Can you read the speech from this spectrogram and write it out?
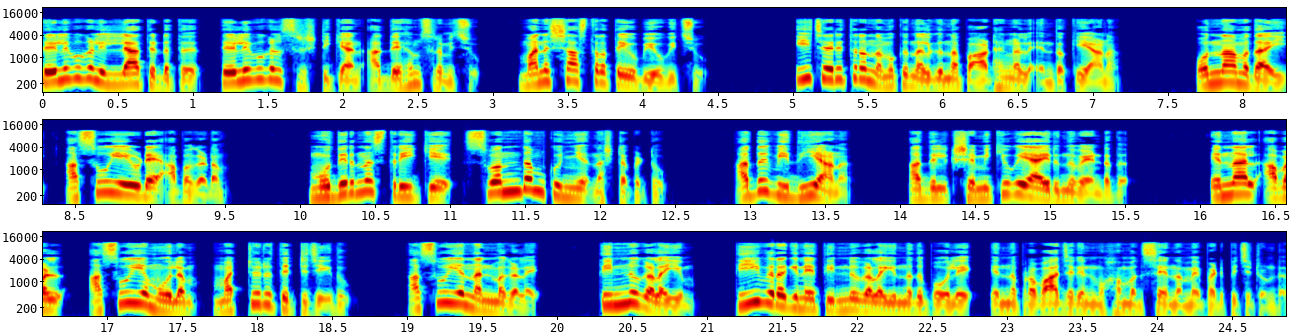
തെളിവുകളില്ലാത്തിടത്ത് തെളിവുകൾ സൃഷ്ടിക്കാൻ അദ്ദേഹം ശ്രമിച്ചു. മനഃശാസ്ത്രത്തെ ഉപയോഗിച്ചു. ഈ ചരിത്രം നമുക്ക് നൽകുന്ന പാഠങ്ങൾ എന്തൊക്കെയാണ്? ഒന്നാമതായി അസൂയയുടെ അപകടം. മുതിർന്ന സ്ത്രീക്ക് സ്വന്തം കുഞ്ഞ് നഷ്ടപ്പെട്ടു. അത് വിധിയാണ്. അതിൽ ക്ഷമിക്കുകയായിരുന്നു വേണ്ടത്. എന്നാൽ അവൾ അസൂയ മൂലം മറ്റൊരു തെറ്റ് ചെയ്തു. അസൂയ നന്മകളെ തിന്നുകളയും തീവിറകിനെ തിന്നുകളയുന്നതുപോലെ എന്ന് പ്രവാചകൻ മുഹമ്മദ് സേ നമ്മെ പഠിപ്പിച്ചിട്ടുണ്ട്.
